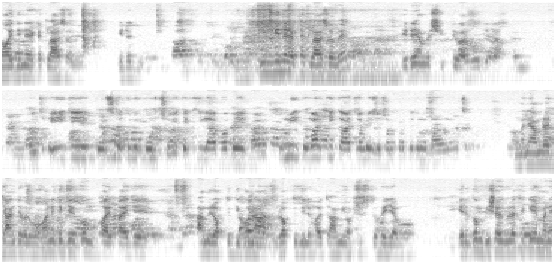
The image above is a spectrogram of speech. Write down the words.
নয় দিনের একটা ক্লাস হবে। এটা মানে তিন দিনের একটা ক্লাস হবে। এটাই আমরা শিখতে পারব যেটা। এই যে কোর্সটা তুমি করছ এতে কি লাভ হবে? তুমি তোমার কি কাজ হবে সে সম্পর্কে কোনো ধারণা আছে? মানে আমরা জানতে পারব। অনেকে যেরকম ভয় পায় যে আমি রক্ত দিব না। রক্ত দিলে হয়তো আমি অসুস্থ হয়ে যাব। এরকম বিষয়গুলো থেকে মানে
